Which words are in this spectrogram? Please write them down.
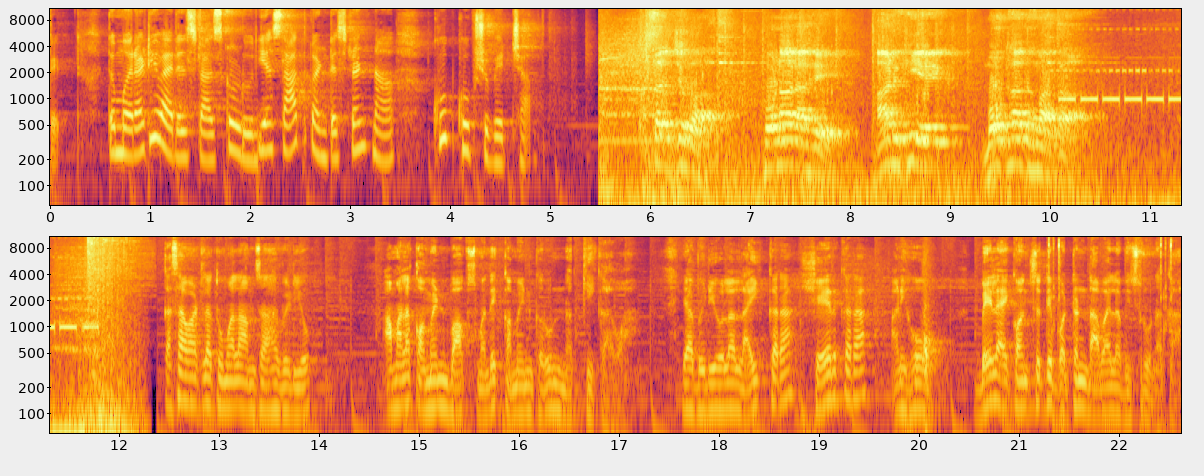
ते. तर मराठी व्हायरल स्टार्सकडून या सात कंटेस्टंटना खूप खूप शुभेच्छा. सज्ज होणार आहे. आणखी एक मोठा धमाका. कसा वाटला तुम्हाला आमचा हा व्हिडिओ? आम्हाला कॉमेंट बॉक्समध्ये कमेंट करून नक्की कळवा. या व्हिडिओला लाईक करा शेअर करा आणि हो बेल आयकॉनचं ते बटन दाबायला विसरू नका.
